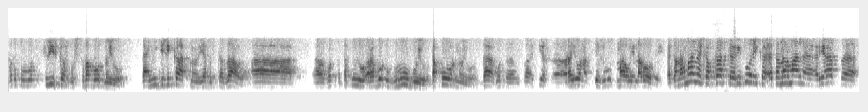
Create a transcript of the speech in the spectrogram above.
вот эту вот слишком уж свободную да, не деликатную, я бы сказал, а вот такую работу грубую, топорную, да, вот э, в тех э, районах, где живут малые народы. Это нормальная кавказская риторика, это нормальная реакция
